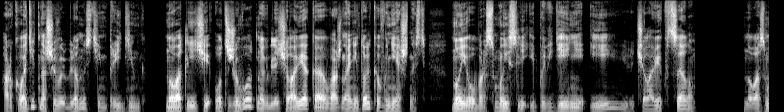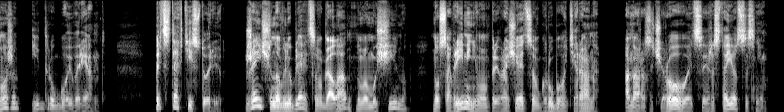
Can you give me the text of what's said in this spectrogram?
А руководит нашей влюбленностью импридинг. Но в отличие от животных, для человека важна не только внешность, но и образ мысли и поведения, и человек в целом. Но возможен и другой вариант. Представьте историю. Женщина влюбляется в галантного мужчину, но со временем он превращается в грубого тирана. Она разочаровывается и расстается с ним.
